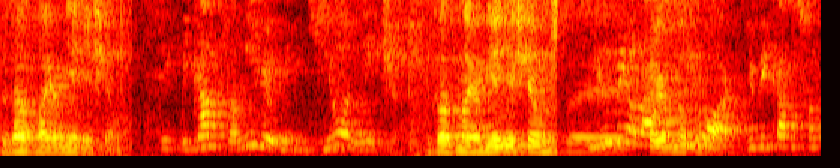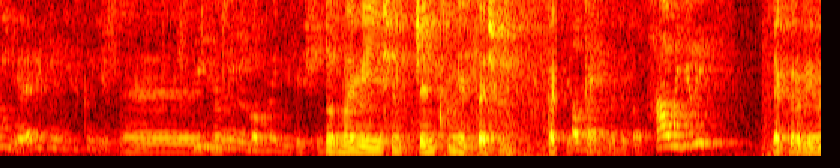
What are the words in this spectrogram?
e, zaznajomienie się. Th- Become familiar with your nature. Zaznajomienie się z You realize Twoją who you naturą. are. You becomes familiar. Everything is clear. E, This is meaning of meditation. Zaznajomienie się z tym, kim jesteśmy. Taki jest Okej. sens medytacji. How we do it? Jak to robimy?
